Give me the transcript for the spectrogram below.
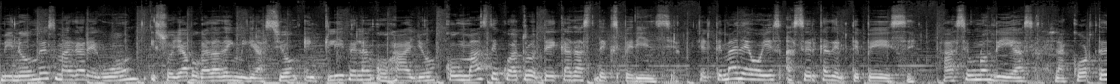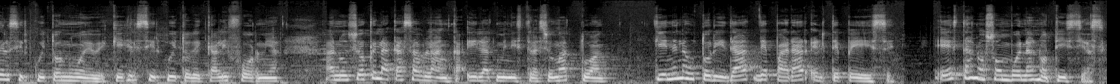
Mi nombre es Margaret Wong y soy abogada de inmigración en Cleveland, Ohio, con más de cuatro décadas de experiencia. El tema de hoy es acerca del TPS. Hace unos días, la Corte del Circuito 9, que es el circuito de California, anunció que la Casa Blanca y la administración actual tienen la autoridad de parar el TPS. Estas no son buenas noticias,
